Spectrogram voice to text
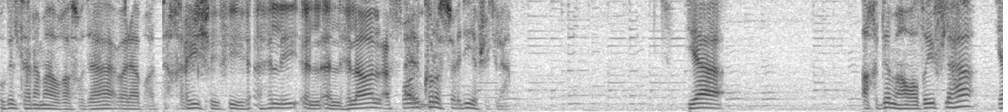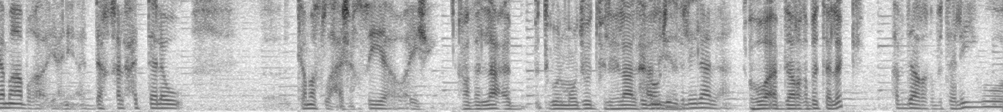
وقلت أنا ما أبغى صداع ولا أبغى أتدخل أي شيء. فيه. أهلي ال- الهلال عفوا. الكرة السعودية بشكل عام. يا اخدمها وأضيف لها يا ما أبغى يعني أتدخل حتى لو كمصلحة شخصية أو أي شيء. هذا اللاعب بتقول موجود في الهلال حاليا. موجود في الهلال الآن. هو أبدى رغبته لك؟ ابدا رغبته لي و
